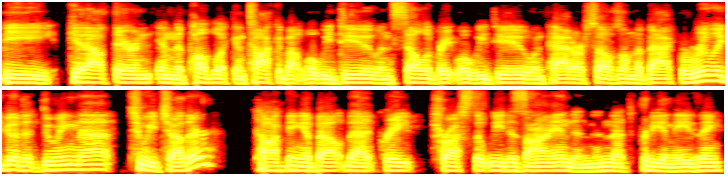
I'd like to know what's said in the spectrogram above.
be get out there in, in, the public and talk about what we do and celebrate what we do and pat ourselves on the back. We're really good at doing that to each other talking mm-hmm. about that great trust that we designed and, and that's pretty amazing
